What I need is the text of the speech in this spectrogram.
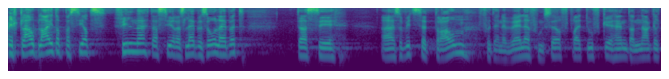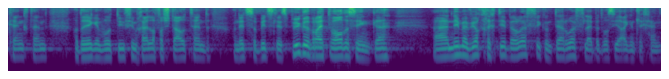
ich glaube, leider passiert es vielen, dass sie ihr Leben so leben, dass sie äh, so ein bisschen den Traum von diesen Wellen vom Surfbrett aufgegeben haben, an den Nagel gehängt haben oder irgendwo tief im Keller verstaut haben und jetzt so ein bisschen das Bügelbrett geworden sind. Gell? Äh, nicht mehr wirklich die Berufung und der Ruf leben, den sie eigentlich haben.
